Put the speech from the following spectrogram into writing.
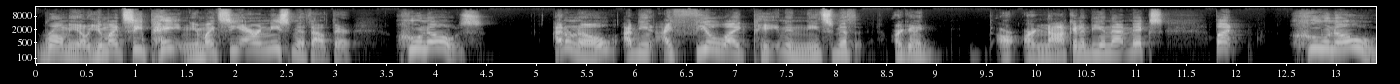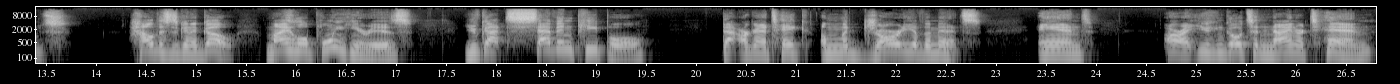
Romeo, you might see Payton, you might see Aaron Nesmith out there. Who knows? I don't know. I mean, I feel like Payton and Nesmith are going to are, are not going to be in that mix, but who knows? how this is going to go. My whole point here is you've got seven people that are going to take a majority of the minutes. And all right, you can go to nine or 10.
